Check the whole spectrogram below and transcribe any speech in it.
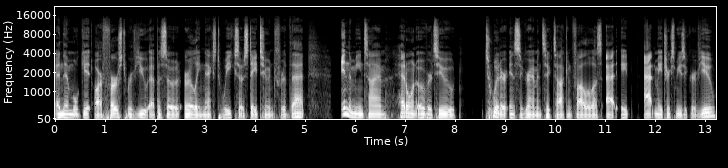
And then we'll get our first review episode early next week, so stay tuned for that. In the meantime, head on over to Twitter, Instagram, and TikTok and follow us at eight, at Matrix Music Review.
